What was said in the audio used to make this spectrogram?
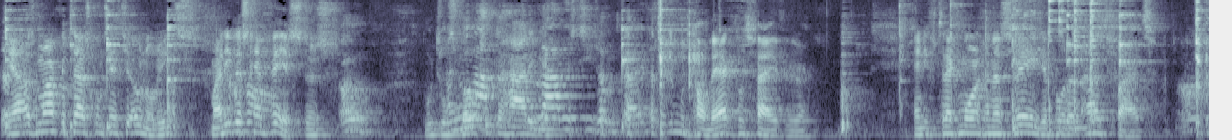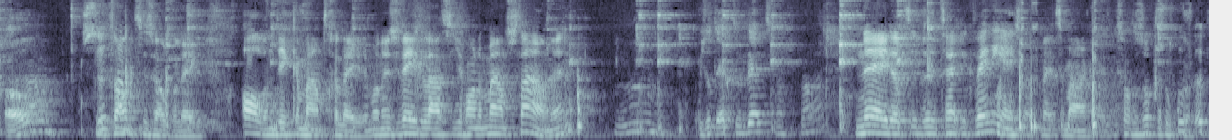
Ja, als Marco thuis komt, zegt hij ook nog iets. Maar die lust geen vis, dus oh, moeten we ons focussen op de haringen. Hoe laat is die dan thuis? die moet gewoon werken tot vijf uur. En die vertrekt morgen naar Zweden voor een uitvaart. Oh, Zijn tante is overleden. Al een dikke maand geleden. Want in Zweden laat ze je gewoon een maand staan, hè? Is dat echt een wet? Nee, dat, dat, ik weet niet eens wat het mee te maken heeft. Ik zal het eens opzoeken.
